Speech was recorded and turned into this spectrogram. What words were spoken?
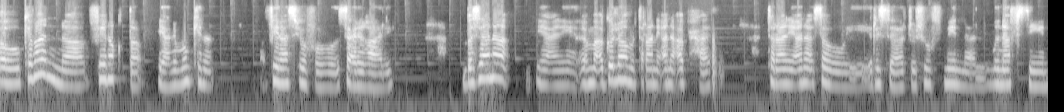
وكمان في نقطة يعني ممكن في ناس يشوفوا سعري غالي. بس أنا يعني لما أقول لهم تراني أنا أبحث تراني أنا أسوي research وأشوف مين المنافسين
